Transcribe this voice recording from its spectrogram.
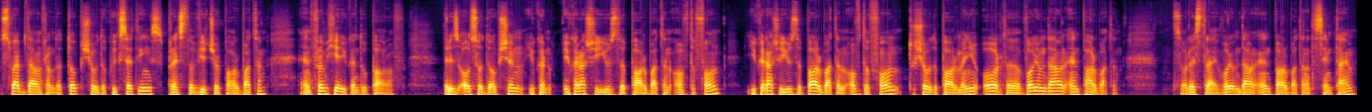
Swipe down from the top, show the quick settings, press the virtual power button, and from here you can do power off. There is also the option you can you can actually use the power button of the phone. You can actually use the power button of the phone to show the power menu or the volume down and power button. So let's try volume down and power button at the same time.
